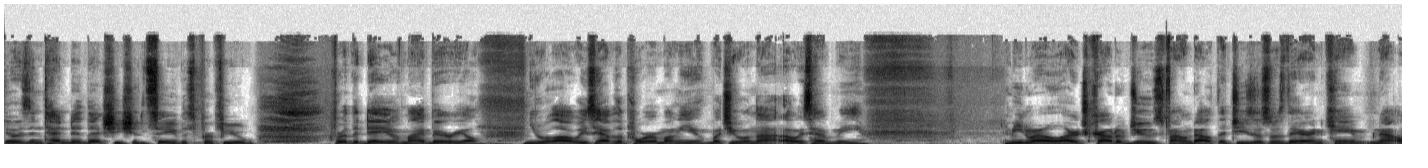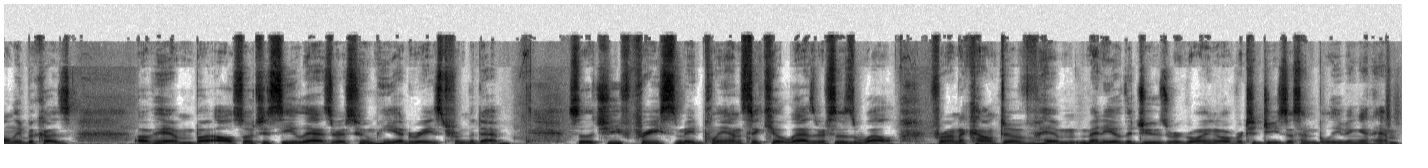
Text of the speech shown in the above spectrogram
It was intended that she should save this perfume for the day of my burial. You will always have the poor among you, but you will not always have me. Meanwhile, a large crowd of Jews found out that Jesus was there and came, not only because of him, but also to see Lazarus, whom he had raised from the dead. So the chief priests made plans to kill Lazarus as well, for on account of him, many of the Jews were going over to Jesus and believing in him.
